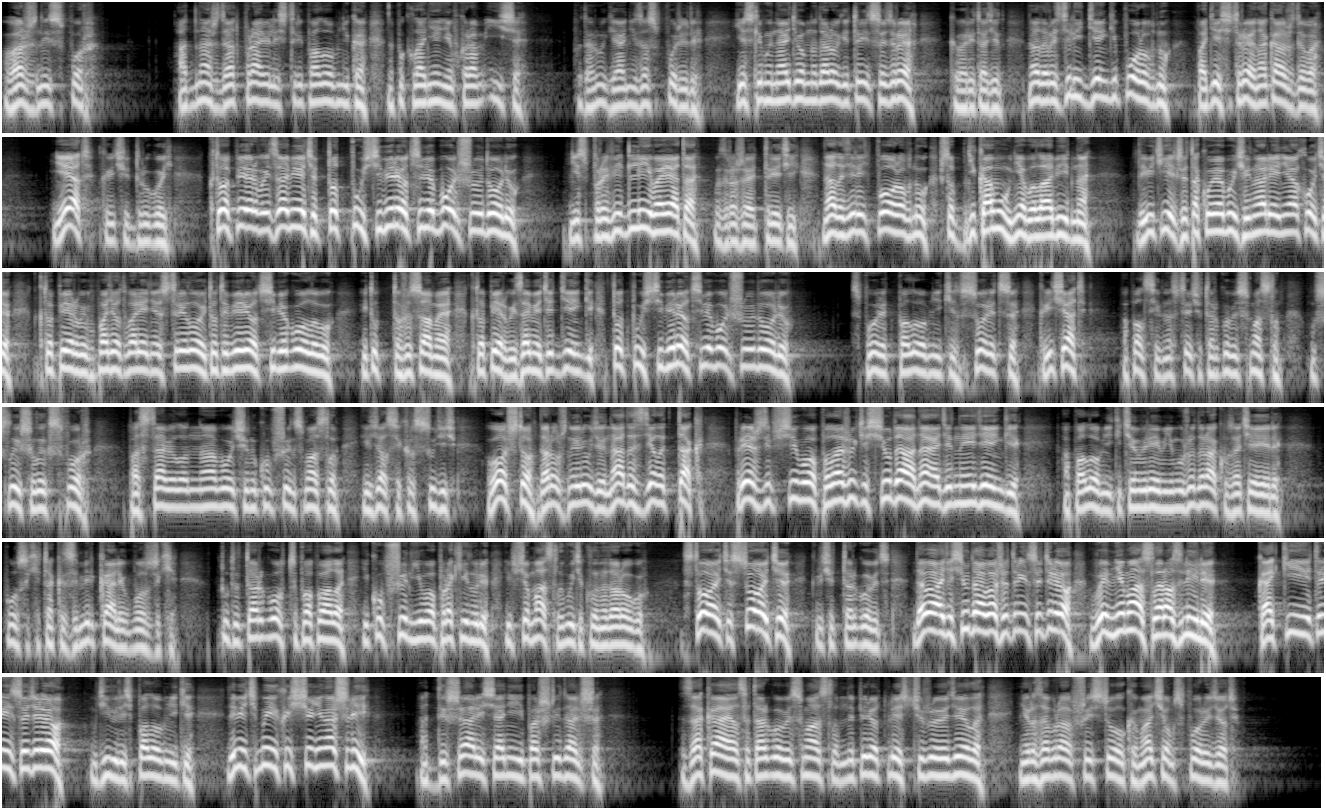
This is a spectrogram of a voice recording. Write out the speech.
Важный спор. Однажды отправились три паломника на поклонение в храм Ися. По дороге они заспорили. «Если мы найдем на дороге 30 ре, — говорит один, — надо разделить деньги поровну, по 10 ре на каждого». «Нет!» — кричит другой. «Кто первый заметит, тот пусть и берет себе большую долю». «Несправедливо это!» — возражает третий. «Надо делить поровну, чтобы никому не было обидно». Да ведь есть же такой обычай на оленей охоте. Кто первый попадет в оленя стрелой, тот и берет себе голову. И тут то же самое. Кто первый заметит деньги, тот пусть и берет себе большую долю. Спорят паломники, ссорятся, кричат. Попался им навстречу торговец с маслом. Услышал их спор. Поставил он на обочину кувшин с маслом и взялся их рассудить. «Вот что, дорожные люди, надо сделать так. Прежде всего, положите сюда найденные деньги». А паломники тем временем уже драку затеяли. Посохи так и замелькали в воздухе. Тут и торговцу попало, и кувшин его опрокинули, и все масло вытекло на дорогу. «Стойте, стойте!» — кричит торговец. «Давайте сюда ваши тридцать рё! Вы мне масло разлили!» «Какие тридцать рё?» — удивились паломники. «Да ведь мы их еще не нашли!» Отдышались они и пошли дальше. Закаялся торговец маслом, наперед лезть чужое дело, не разобравшись толком, о чем спор идет.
